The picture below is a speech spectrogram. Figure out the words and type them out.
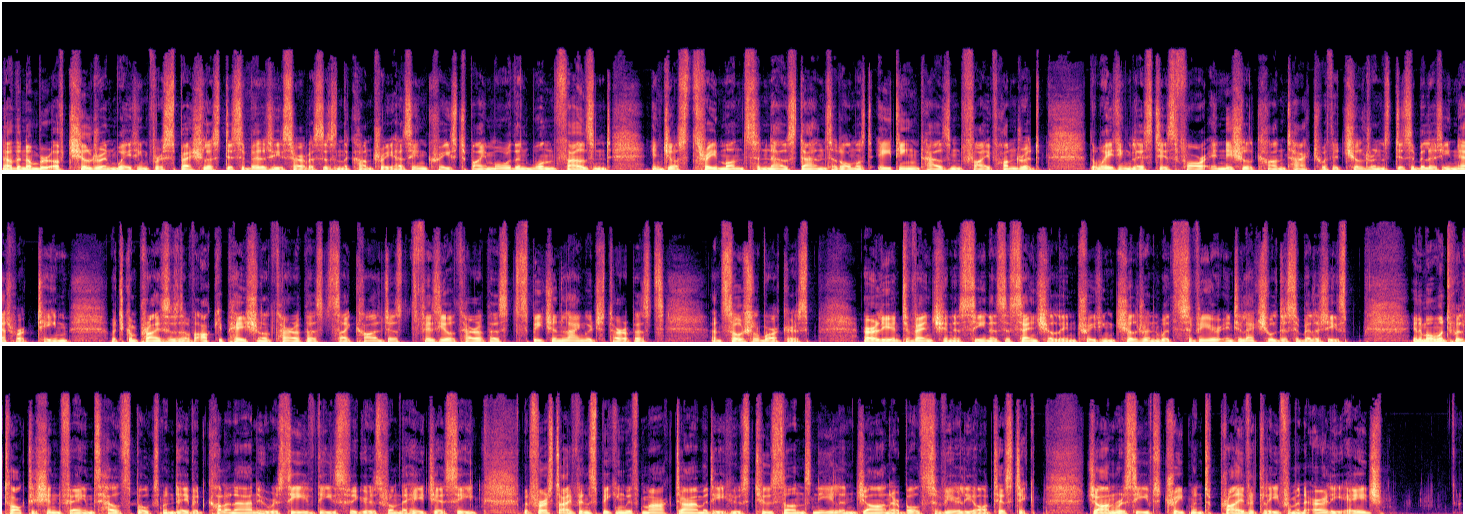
Now, the number of children waiting for specialist disability services in the country has increased by more than 1,000 in just three months and now stands at almost 18,500. The waiting list is for initial contact with a Children's Disability Network team, which comprises of occupational therapists, psychologists, physiotherapists, speech and language therapists, and social workers. Early intervention is seen as essential in treating children with severe intellectual disabilities. In a moment, we'll talk to Sinn Féin's health spokesman David Cullinane, who received these figures from the HSE. But first, I've been speaking with Mark Darmody, whose two sons, Neil and John, are both severely autistic. John received treatment privately from an early age.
